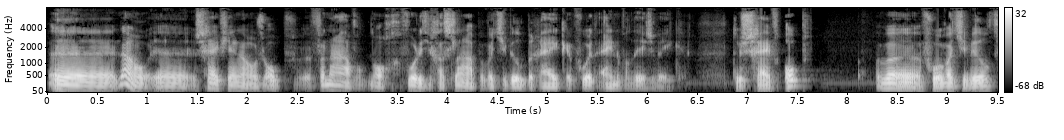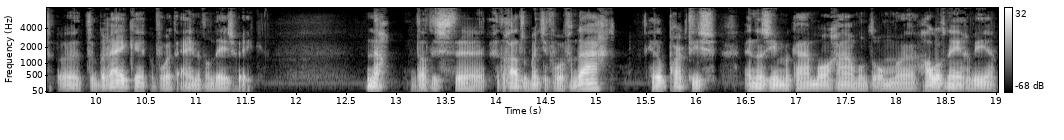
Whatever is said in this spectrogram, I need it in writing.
eh, nou, eh, schrijf jij nou eens op vanavond nog, voordat je gaat slapen, wat je wilt bereiken voor het einde van deze week. Dus schrijf op eh, voor wat je wilt eh, te bereiken voor het einde van deze week. Nou, dat is eh, het ratelbandje voor vandaag. Heel praktisch. En dan zien we elkaar morgenavond om eh, half negen weer.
